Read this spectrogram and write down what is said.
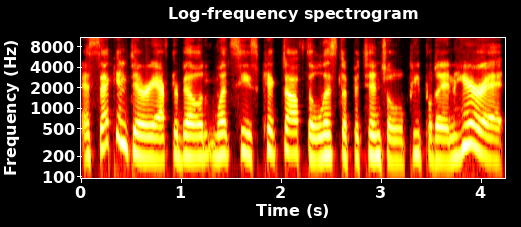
a secondary after Bill, once he's kicked off the list of potential people to inherit,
